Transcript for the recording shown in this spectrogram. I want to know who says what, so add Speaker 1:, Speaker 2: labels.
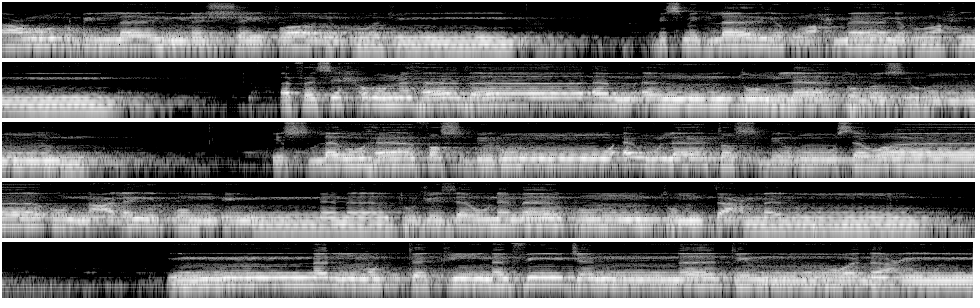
Speaker 1: أعوذ بالله من الشيطان الرجيم. بسم الله الرحمن الرحيم. أفسحر هذا أم أنتم لا تبصرون؟ اصلوها فاصبروا أو لا تصبروا سواء عليكم إنما تجزون ما كنتم تعملون. إن المتقين في جنات ونعيم.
